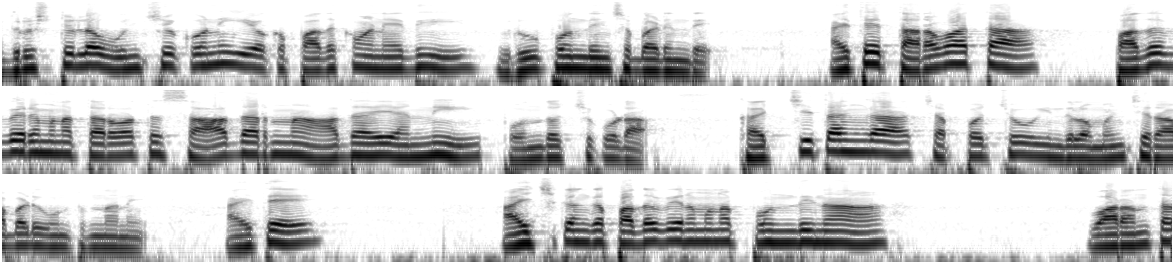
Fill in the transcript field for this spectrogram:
దృష్టిలో ఉంచుకొని ఈ యొక్క పథకం అనేది రూపొందించబడింది. అయితే తర్వాత పదవి విరమణ తర్వాత సాధారణ ఆదాయాన్ని పొందొచ్చు కూడా. ఖచ్చితంగా చెప్పొచ్చు ఇందులో మంచి రాబడి ఉంటుందని. అయితే ఐచ్ఛికంగా పదవి విరమణ పొందిన వారంతా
